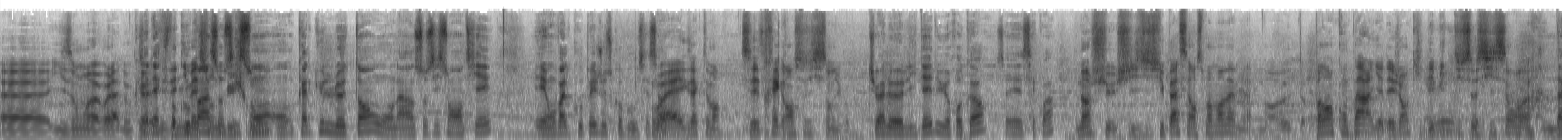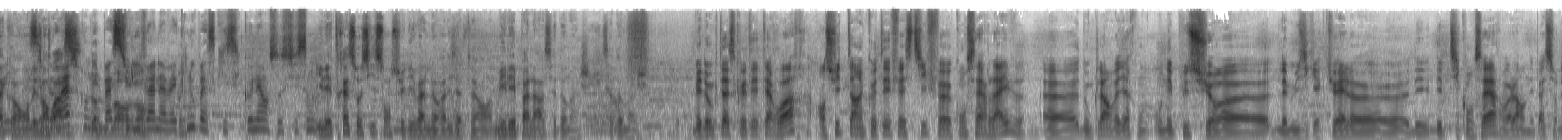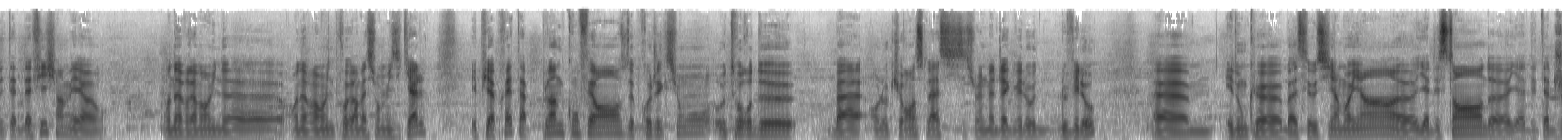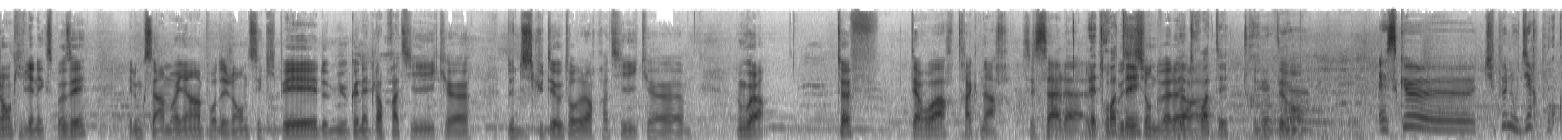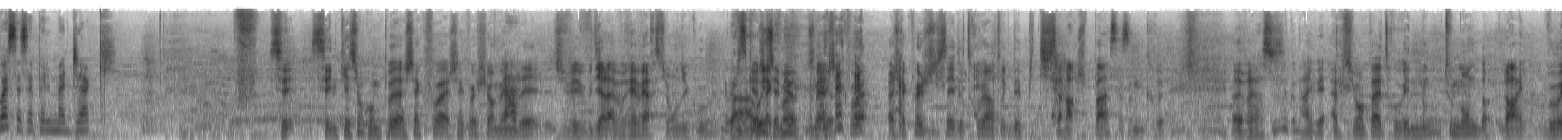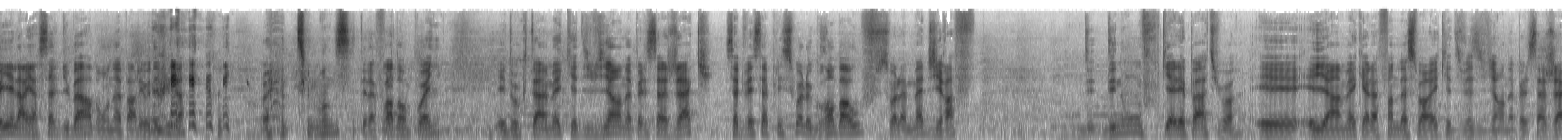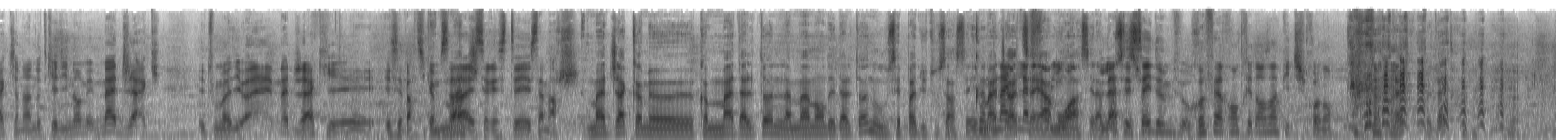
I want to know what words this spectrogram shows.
Euh, ils ont, euh, voilà, donc euh, des un animations de saucisson, bûcherons. on calcule le temps où on a un saucisson entier et on va le couper jusqu'au bout, c'est ça Ouais, exactement. C'est des très grands saucissons du coup. Tu as l'idée du record C'est quoi? Non, je n'y suis pas, c'est en ce moment même là. Pendant qu'on parle, il y a des gens qui débitent oui. du saucisson. euh, D'accord, Oui, on les C'est dommage embrasse. qu'on n'ait pas. Sullivan avec nous parce qu'il s'y connaît en saucisson. Il est très saucisson, Sullivan, le réalisateur, mais il est pas là, c'est dommage. C'est dommage. Mais donc tu as ce côté terroir. Ensuite tu as un côté festif euh, concert live. Euh, donc là on va dire qu'on on est plus sur euh, de la musique actuelle, des, petits concerts. Voilà, on n'est pas sur des têtes d'affiche, hein, mais on a vraiment une, on a vraiment une programmation musicale. Et puis après tu as plein de conférences, de projections autour de, bah, en l'occurrence là si c'est sur une Magic vélo, le vélo. Et donc bah, c'est aussi un moyen. Il y a des stands, il y a des tas de gens qui viennent exposer. Et donc c'est un moyen pour des gens de s'équiper, de mieux connaître leurs pratiques. De discuter autour de leurs pratiques. euh. donc voilà, teuf, terroir, traquenard. C'est ça la, la Les trois T. proposition de Les valeur. 3 T. euh, exactement. Est-ce que euh, tu peux nous dire pourquoi ça s'appelle Majak C'est une question qu'on me pose à chaque fois. À chaque fois, je suis emmerdé. Je vais vous dire la vraie version du coup. Bah Parce qu'à oui, chaque c'est fois- mieux, Mais à chaque fois, à chaque fois, j'essaye de trouver un truc de pitch. Ça marche pas, ça sonne creux. La vraie version, c'est qu'on n'arrivait absolument pas à trouver de nom. Tout le monde, dans vous voyez l'arrière-salle du bar dont on a parlé au début là? Ouais, Tout le monde, c'était la foire d'empoigne. Et donc, t'as un mec qui a dit Viens, on appelle ça Jacques. Ça devait s'appeler soit le Grand Barouf, soit la Mad Girafe. Des, des noms qui allaient pas, tu vois. Et et il y a un mec à la fin de la soirée qui a dit Vas-y, viens, on appelle ça Jacques. Il y en a un autre qui a dit Non, mais Mad Jack. Et tout le monde a dit Ouais, Mad Jack. Et, et c'est parti comme ça, Mad- et c'est resté, et ça marche. Mad Jack comme, euh, comme Mad Dalton, la maman des Dalton, ou c'est pas du tout ça? C'est Mad Mad Jack, c'est à moi, c'est la Là, t'essayes de me refaire rentrer dans un pitch, Ronan. Peut-être.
